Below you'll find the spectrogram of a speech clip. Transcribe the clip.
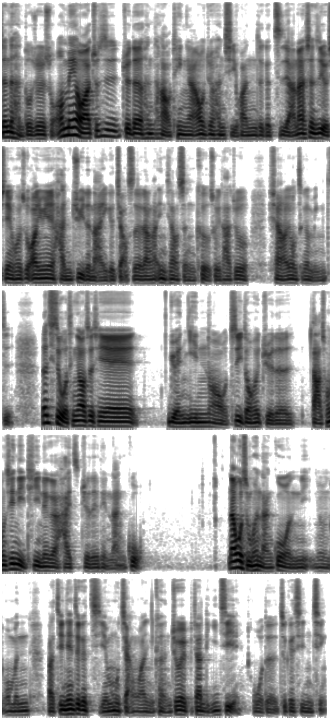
真的很多就会说：“哦，没有啊，就是觉得很好听啊，我就很喜欢这个字啊。”那甚至有些人会说：“啊，因为韩剧的哪一个角色让他印象深刻，所以他就想要用这个名字。”那其实我听到这些原因哦，我自己都会觉得打从心里替那个孩子觉得有点难过。那为什么会难过？你嗯，我们把今天这个节目讲完，你可能就会比较理解我的这个心情。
